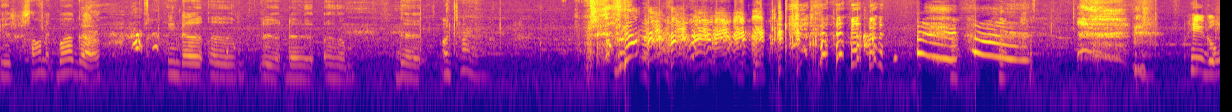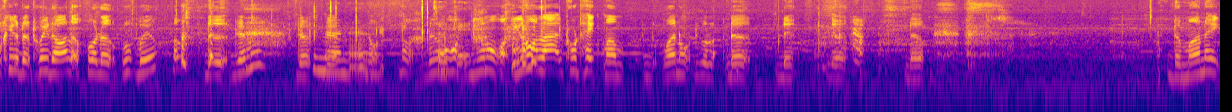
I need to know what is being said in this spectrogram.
is Sonic Burger in the um the the um the Ontario. Here go here the three dollar for the root beer. The you know the the No, no. no no you It's don't okay. you don't you don't like to take my why don't you like the the the the the money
